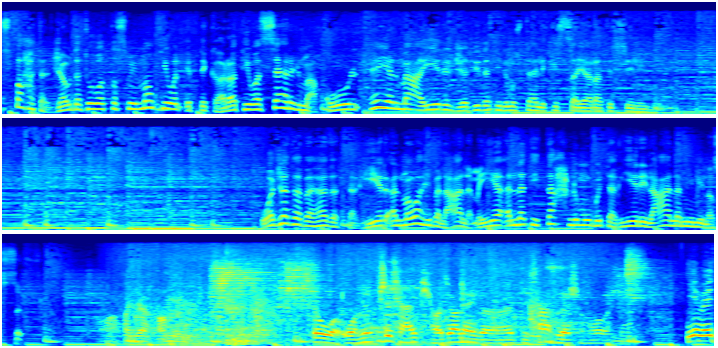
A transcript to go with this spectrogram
أصبحت الجودة والتصميمات والابتكارات والسعر المعقول هي المعايير الجديدة لمستهلكي السيارات الصينيين. وجذب هذا التغيير المواهب العالمية التي تحلم بتغيير العالم من الصفر. 因为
